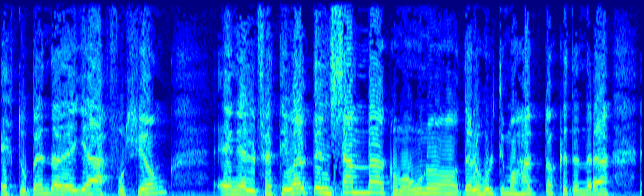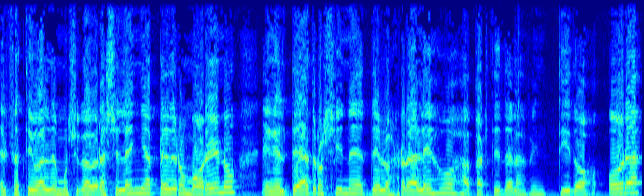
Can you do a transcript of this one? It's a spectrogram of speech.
estupenda de jazz fusión en el Festival Tensamba, como uno de los últimos actos que tendrá el Festival de Música Brasileña, Pedro Moreno, en el Teatro Cine de Los Realejos a partir de las 22 horas.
